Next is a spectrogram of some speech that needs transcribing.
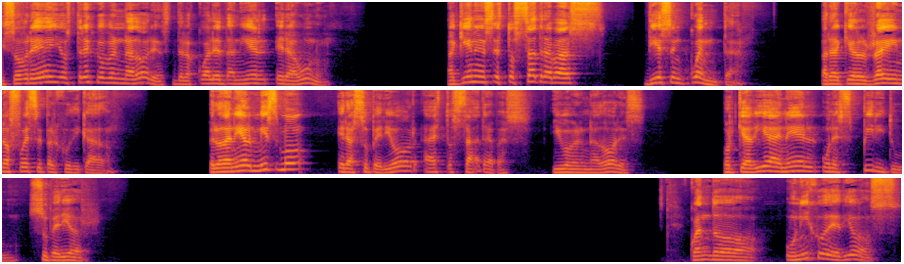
y sobre ellos tres gobernadores, de los cuales Daniel era uno, a quienes estos sátrapas diesen cuenta para que el rey no fuese perjudicado. Pero Daniel mismo era superior a estos sátrapas y gobernadores, porque había en él un espíritu superior. Cuando un hijo de Dios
